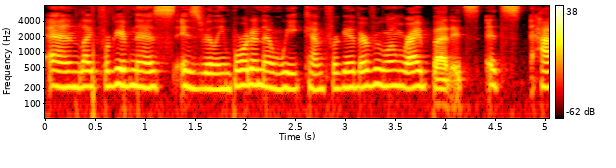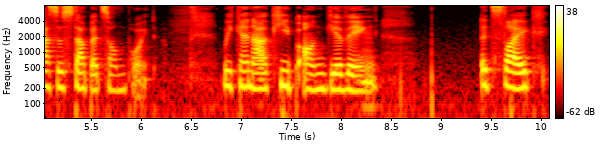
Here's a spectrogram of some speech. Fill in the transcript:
And like forgiveness is really important and we can forgive everyone, right? But it's it's has to stop at some point. We cannot keep on giving. It's like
